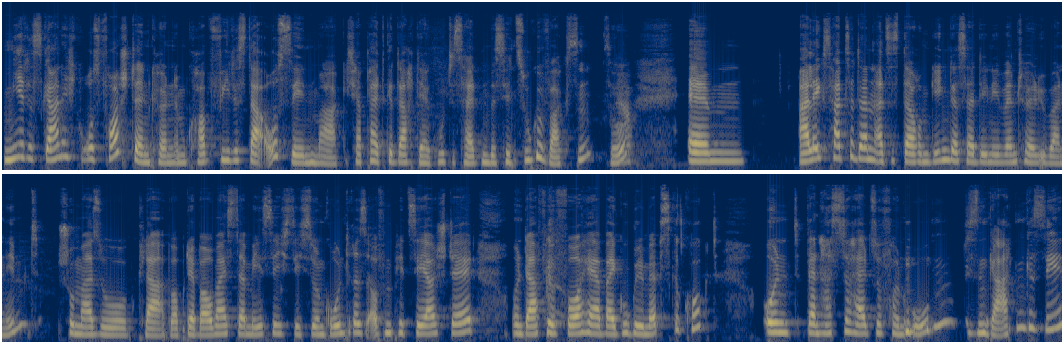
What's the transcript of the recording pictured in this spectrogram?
mir das gar nicht groß vorstellen können im Kopf, wie das da aussehen mag. Ich habe halt gedacht, ja gut, ist halt ein bisschen zugewachsen. So. Ja. Ähm, Alex hatte dann, als es darum ging, dass er den eventuell übernimmt, schon mal so, klar, Bob der Baumeister mäßig sich so einen Grundriss auf dem PC erstellt und dafür vorher bei Google Maps geguckt. Und dann hast du halt so von oben diesen Garten gesehen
